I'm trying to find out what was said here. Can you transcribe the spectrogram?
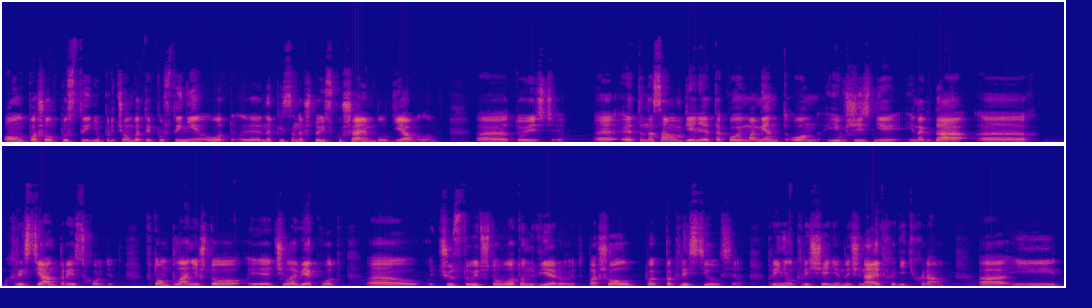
а он пошел в пустыню. Причем в этой пустыне вот э, написано, что искушаем был дьяволом. Э, то есть э, это на самом деле такой момент, он и в жизни иногда э, христиан происходит. В том плане, что э, человек вот э, чувствует, что вот он верует, пошел, покрестился, принял крещение, начинает ходить в храм. Э, и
